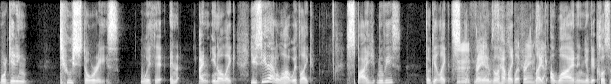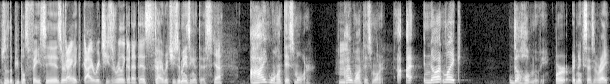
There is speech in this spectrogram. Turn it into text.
we're getting two stories with it and i you know like you see that a lot with like spy movies they'll get like mm-hmm. split frames they'll have like Split frames, like yeah. a wide and you'll get close-ups of the people's faces or Guy, like Guy Ritchie's really good at this. guy ritchie's amazing at this Yeah. I want this more. Hmm. I want this more. I not like the whole movie or an excessive, right?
